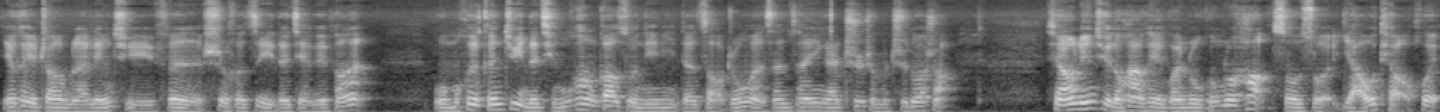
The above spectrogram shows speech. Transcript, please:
也可以找我们来领取一份适合自己的减肥方案。我们会根据你的情况告诉你你的早中晚三餐应该吃什么，吃多少。想要领取的话，可以关注公众号，搜索“窈窕会”，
